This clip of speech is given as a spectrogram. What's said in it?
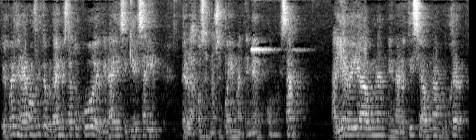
que puede generar conflicto porque hay un status quo de que nadie se quiere salir pero las cosas no se pueden mantener como están ayer veía una, en la noticia a una mujer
